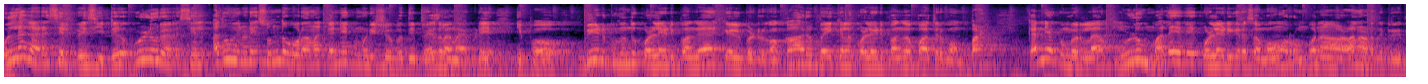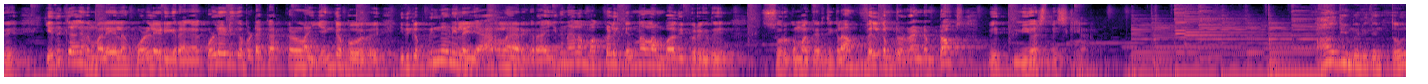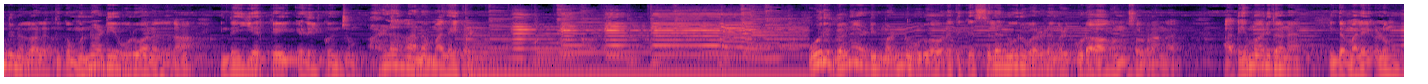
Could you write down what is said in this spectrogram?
உலக அரசியல் பேசிட்டு உள்ளூர் அரசியல் அதுவும் என்னுடைய சொந்த ஊரான கன்னியாகுமரி ஷோ பற்றி பேசலாம் நான் இப்படி இப்போ வீடு புகுந்து கொள்ளையடிப்பாங்க கேள்விப்பட்டிருக்கோம். காரு பைக்கெல்லாம் கொள்ளையடிப்பாங்க பார்த்துருப்போம். பட் கன்னியாகுமரியில் முழு மலையவே கொள்ளையடிக்கிற சம்பவம் ரொம்ப நாளாக நடந்துட்டு இருக்குது எதுக்காக இந்த மலையெல்லாம் கொள்ளையடிக்கிறாங்க கொள்ளையடிக்கப்பட்ட கற்கள்லாம் எங்கே போகுது? இதுக்கு பின்னணியில் யாரெல்லாம் இருக்கிறா? இதனால மக்களுக்கு என்னெல்லாம் பாதிப்பு இருக்குது? சுருக்கமாக தெரிஞ்சுக்கலாம். Welcome to random talks with மியர் speech கிளர் ஆதி மனிதன் தோன்றின காலத்துக்கு முன்னாடியே உருவானது தான் இந்த இயற்கை எழில் கொஞ்சம் அழகான மலைகள். ஒரு கன அடி மண் உருவாகிறதுக்கு சில நூறு வருடங்கள் கூட ஆகும்னு சொல்கிறாங்க அதே மாதிரி தானே இந்த மலைகளும்?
